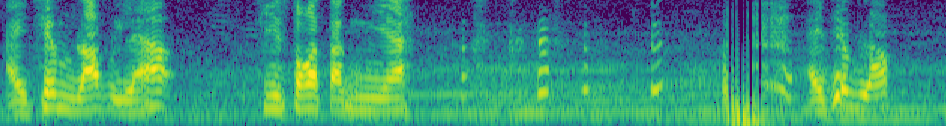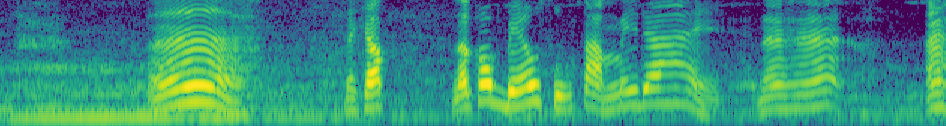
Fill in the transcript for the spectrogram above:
ไอเทมลับอีกแล้ว ที่ซอตังเมียไอเทมลับอ่านะครับ แล้วก็เบลต์สูงต่ำไม่ได้นะฮะอะ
